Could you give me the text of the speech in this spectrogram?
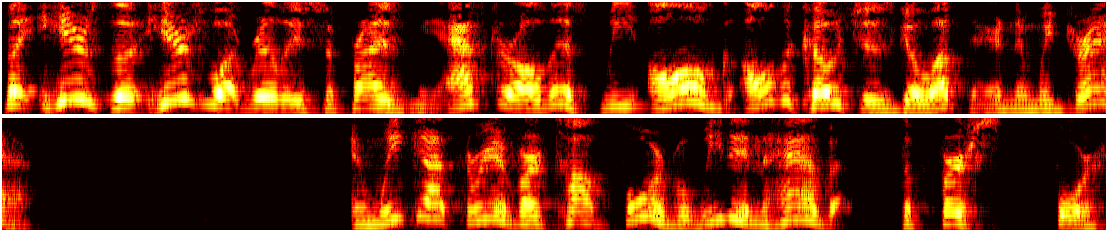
But here's the here's what really surprised me. After all this, we all all the coaches go up there and then we draft. And we got three of our top four, but we didn't have the first four,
